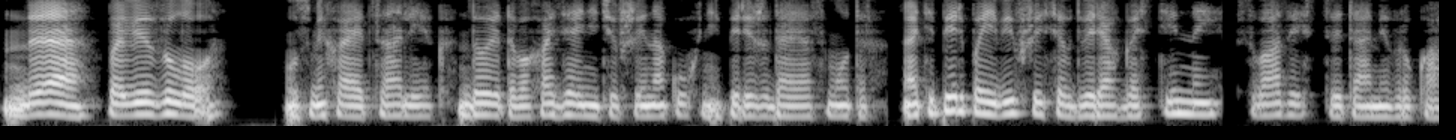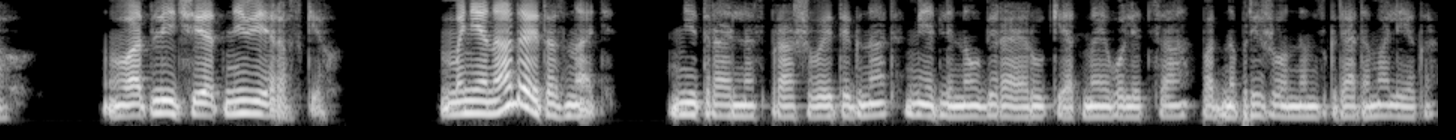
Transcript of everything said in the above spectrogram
Да, повезло, усмехается Олег, до этого хозяйничавший на кухне, пережидая осмотр, а теперь появившийся в дверях гостиной с вазой с цветами в руках. В отличие от неверовских. Мне надо это знать? нейтрально спрашивает Игнат, медленно убирая руки от моего лица под напряженным взглядом Олега.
